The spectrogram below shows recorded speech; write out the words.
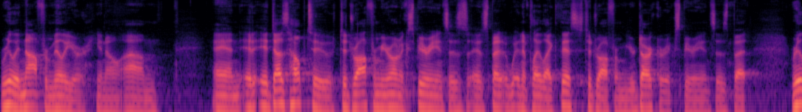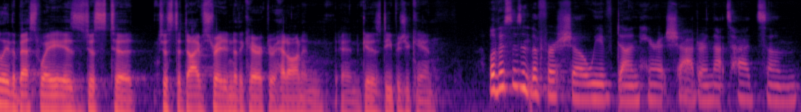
really not familiar, you know. Um, and it, it, does help to, to draw from your own experiences, in a play like this, to draw from your darker experiences. But really the best way is just to, just to dive straight into the character head on and, and get as deep as you can. Well, this isn't the first show we've done here at Chadron that's had some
